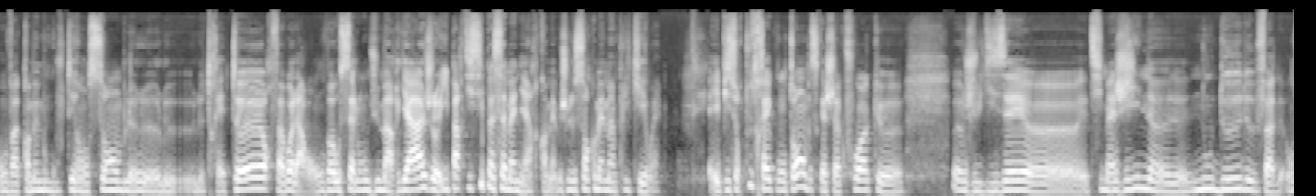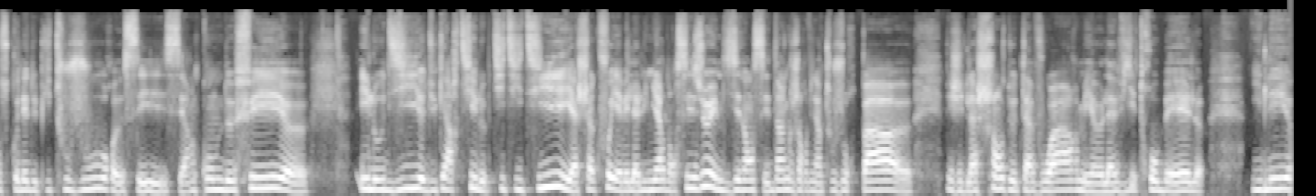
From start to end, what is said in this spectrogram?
on va quand même goûter ensemble le, traiteur. Enfin voilà, on va au salon du mariage. Il participe à sa manière quand même. Je le sens quand même impliqué, ouais. Et puis surtout très content parce qu'à chaque fois que euh, je lui disais, euh, t'imagines, euh, nous deux, de, on se connaît depuis toujours, c'est un conte de fées. Elodie du quartier, le petit Titi, et à chaque fois il y avait la lumière dans ses yeux. Il me disait non, c'est dingue, je reviens toujours pas, mais j'ai de la chance de t'avoir, mais la vie est trop belle. Il est,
